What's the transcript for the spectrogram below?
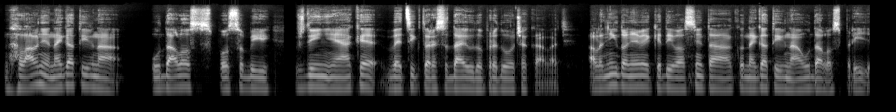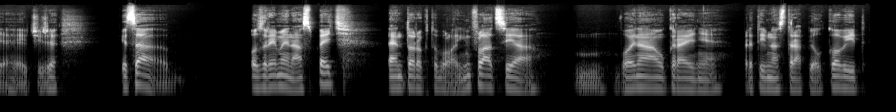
hlavne negatívna udalosť spôsobí vždy nejaké veci, ktoré sa dajú dopredu očakávať. Ale nikto nevie, kedy vlastne tá ako negatívna udalosť príde. Hej. Čiže keď sa pozrieme naspäť, tento rok to bola inflácia, vojna na Ukrajine, predtým nás trápil COVID,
